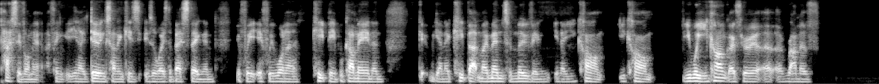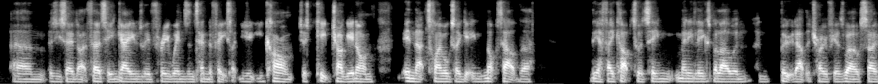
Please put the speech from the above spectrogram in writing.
passive on it. I think you know doing something is is always the best thing. And if we if we want to keep people coming and you know keep that momentum moving, you know, you can't you can't you well you can't go through a, a run of um, as you said, like 13 games with three wins and 10 defeats. Like you, you can't just keep chugging on in that time, also getting knocked out the the FA Cup to a team many leagues below and, and booted out the trophy as well. So,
